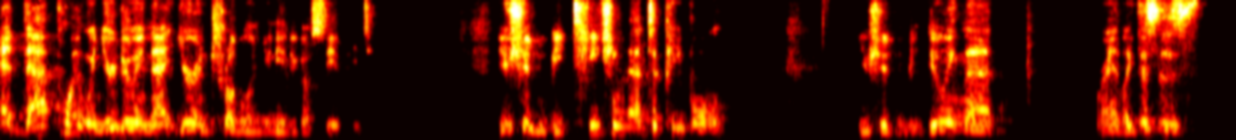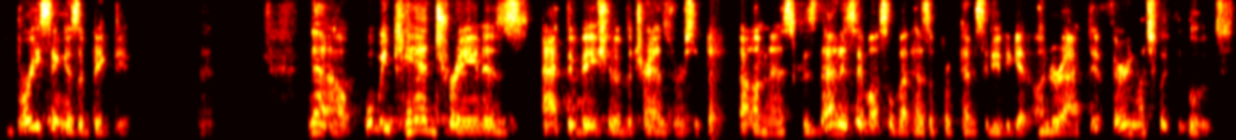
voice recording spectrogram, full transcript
At that point, when you're doing that, you're in trouble and you need to go see a PT. You shouldn't be teaching that to people. You shouldn't be doing that, right? Like this is bracing is a big deal. Now, what we can train is activation of the transverse abdominis because that is a muscle that has a propensity to get underactive, very much like the glutes,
